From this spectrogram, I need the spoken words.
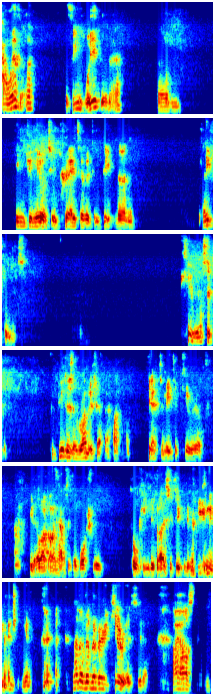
However, the things we're good at, um, ingenuity, creativity, deep learning, playfulness, curiosity. computers are rubbish at that. I've yet to meet a curious. You know, my house is awash with talking devices. You can, imagine. You know, none of them are very curious. You know, I asked them,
